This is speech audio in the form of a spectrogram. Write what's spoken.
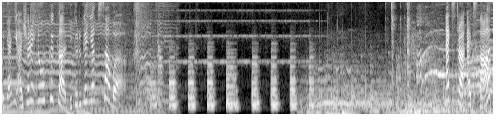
penyanyi Aisyah Rekno kekal di kedudukan yang sama Extra Extra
